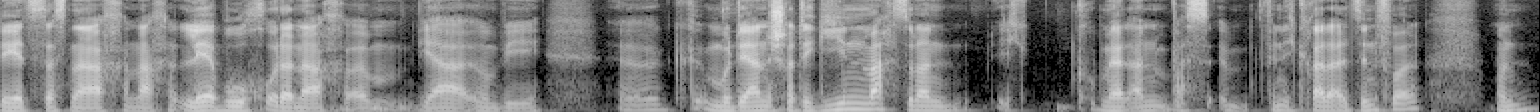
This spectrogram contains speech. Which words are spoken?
der jetzt das nach, nach Lehrbuch oder nach, ähm, ja, irgendwie äh, modernen Strategien macht, sondern ich gucke mir halt an, was äh, finde ich gerade als sinnvoll. Und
